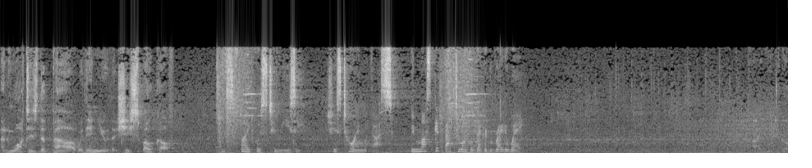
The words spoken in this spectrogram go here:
And what is the power within you that she spoke of? This fight was too easy. She's toying with us. We must get back to Uncle Deckard right away. I need to go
